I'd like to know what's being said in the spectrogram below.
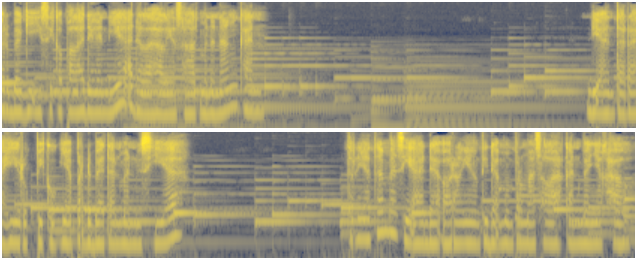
berbagi isi kepala dengan dia adalah hal yang sangat menenangkan. Di antara hiruk pikuknya perdebatan manusia, ternyata masih ada orang yang tidak mempermasalahkan banyak hal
